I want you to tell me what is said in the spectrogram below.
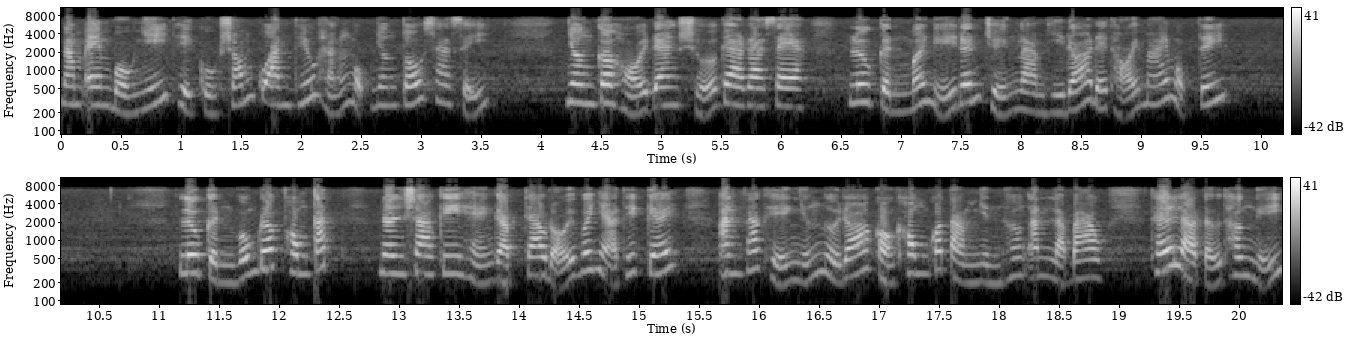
năm em bồ nhí thì cuộc sống của anh thiếu hẳn một nhân tố xa xỉ. Nhân cơ hội đang sửa gara xe, Lưu Kình mới nghĩ đến chuyện làm gì đó để thoải mái một tí. Lưu Kình vốn rất phong cách, nên sau khi hẹn gặp trao đổi với nhà thiết kế, anh phát hiện những người đó còn không có tầm nhìn hơn anh là bao, thế là tự thân nghĩ,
